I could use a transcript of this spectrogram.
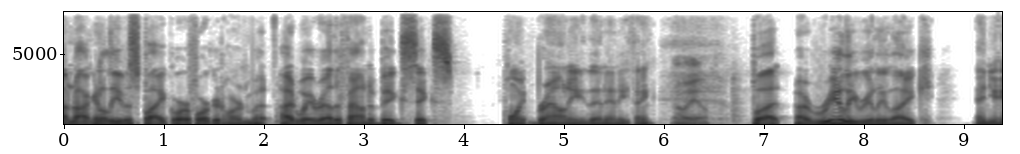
I'm not going to leave a spike or a forked horn. But I'd way rather found a big six point brownie than anything Oh yeah, but I really really like and you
